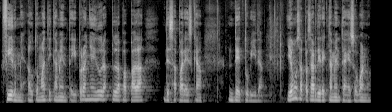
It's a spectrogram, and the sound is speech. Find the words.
firme automáticamente y por añadidura la papada desaparezca de tu vida. Y vamos a pasar directamente a eso. Bueno,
